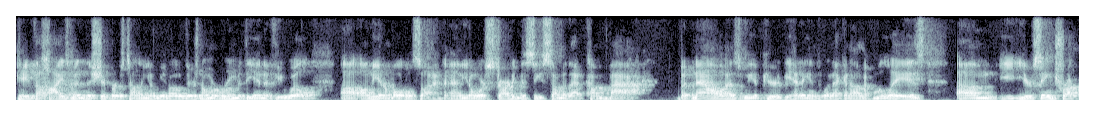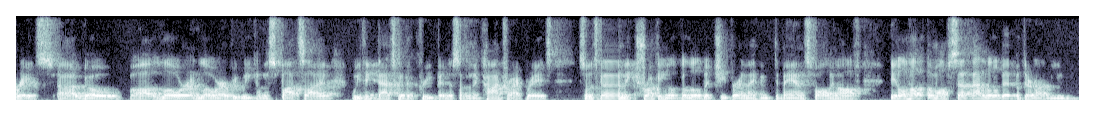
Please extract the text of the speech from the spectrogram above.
gave the Heisman, the shippers, telling them, you know, there's no more room at the inn, if you will, uh, on the intermodal side. And, you know, we're starting to see some of that come back. But now, as we appear to be heading into an economic malaise, um, you're seeing truck rates uh, go uh, lower and lower every week on the spot side. We think that's going to creep into some of the contract rates. So it's going to make trucking look a little bit cheaper, and I think demand's falling off. It'll help them offset that a little bit, but they're not immune.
